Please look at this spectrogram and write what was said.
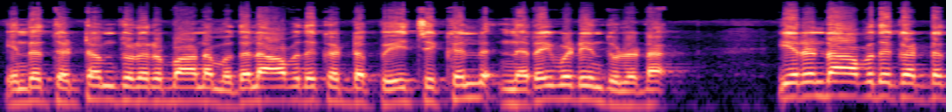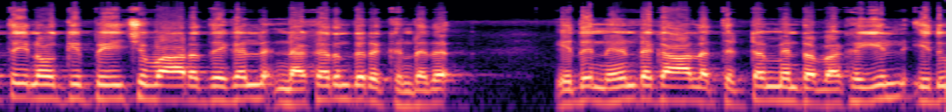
இந்த திட்டம் தொடர்பான முதலாவது கட்ட பேச்சுக்கள் நிறைவடைந்துள்ளன. இரண்டாவது கட்டத்தை நோக்கி பேச்சுவார்த்தைகள் நகர்ந்திருக்கின்றது. இது நீண்டகால திட்டம் என்ற வகையில் இது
